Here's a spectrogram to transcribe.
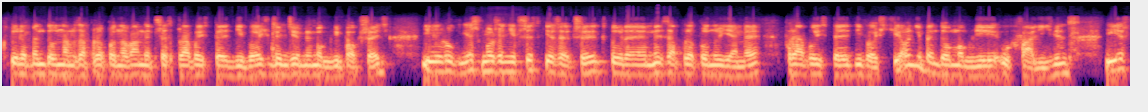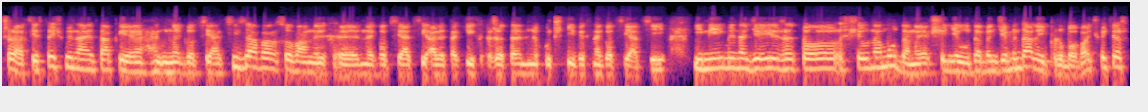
które będą nam zaproponowane przez Prawo i Sprawiedliwość, będziemy mogli poprzeć i również może nie wszystkie rzeczy, które my zaproponujemy Prawo i Sprawiedliwości, oni będą mogli uchwalić. Więc jeszcze raz, jesteśmy na etapie negocjacji, zaawansowanych e, negocjacji, ale takich rzetelnych, uczciwych negocjacji i miejmy nadzieję, że to się nam uda. No jak się nie uda, będziemy dalej próbować, chociaż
